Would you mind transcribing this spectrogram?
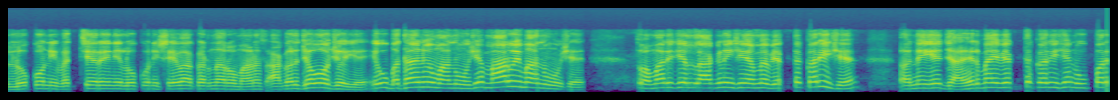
લોકોની વચ્ચે રહીને લોકોની સેવા કરનારો માણસ આગળ જવો જોઈએ. એવું બધાનું માનવું છે મારું માનવું છે. તો અમારી જે લાગણી છે અમે વ્યક્ત કરી છે અને એ જાહેરમાં વ્યક્ત કરી છે ને ઉપર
